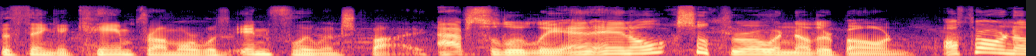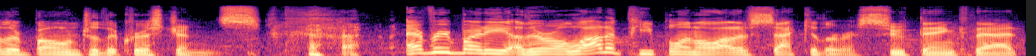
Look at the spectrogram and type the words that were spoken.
the thing it came from or was influenced by. Absolutely. And, and I'll also throw another bone. I'll throw another bone to the Christians. Everybody, there are a lot of people and a lot of secularists who think that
